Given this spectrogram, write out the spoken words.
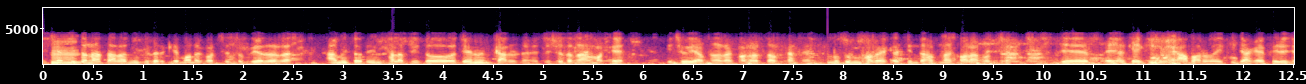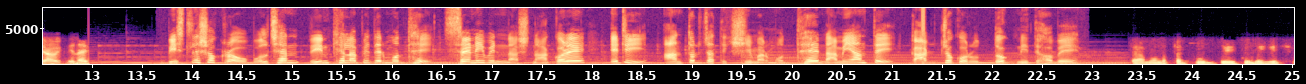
ইচ্ছাকৃত না তারা নিজেদেরকে মনে করছে সুপ্রিয়াররা আমি তো ঋণ খেলাপি তো জেনুইন কারণে হয়েছে সুতরাং আমাকে কিছুই আপনারা করার দরকার নেই। নতুন ভাবে একটা চিন্তা ভাবনা করা হচ্ছে যে একে কি আবারও একই জায়গায় ফিরে যাওয়া কিনা। বিশ্লেষকরাও বলছেন ঋণ খেলাপিদের মধ্যে শ্রেণীবিন্যাস না করে এটি আন্তর্জাতিক সীমার মধ্যে নামিয়ে আনতে কার্যকর উদ্যোগ নিতে হবে। জামানতটা পূর্বেই চলে গেছে।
